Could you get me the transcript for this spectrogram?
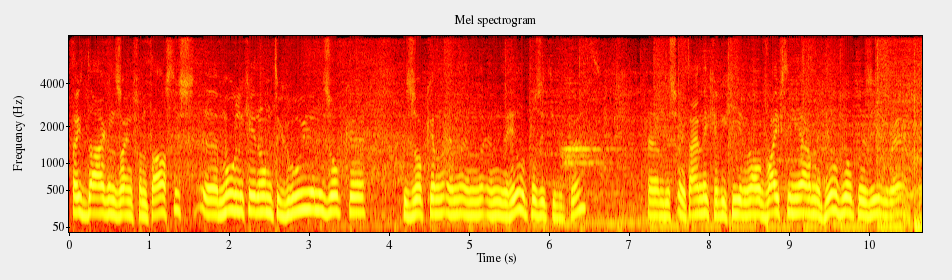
Uitdagingen zijn fantastisch. Eh, mogelijkheden om te groeien is ook, is ook een, een, een, hele positieve punt. Eh, dus uiteindelijk heb ik hier wel 15 jaar met heel veel plezier gewerkt.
